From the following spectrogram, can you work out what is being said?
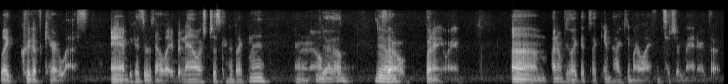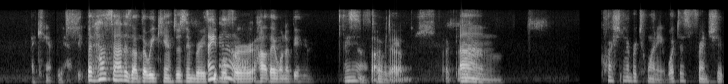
like could have cared less and because it was la but now it's just kind of like meh, i don't know Yeah. Yeah. so but anyway um i don't feel like it's like impacting my life in such a manner that i can't be happy but how sad is that that we can't just embrace I people know. for how they want to be? i know Fucked totally. up. Fucked up. Um, question number 20. What does friendship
